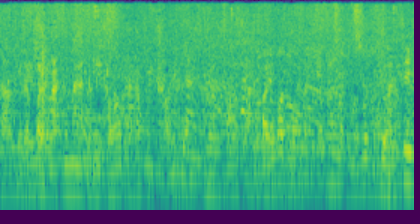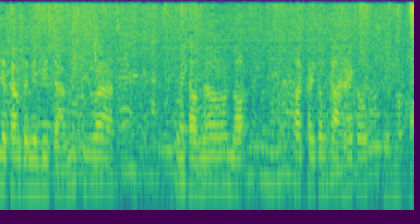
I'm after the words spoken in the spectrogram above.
สามไปเดี๋ยวเรื่เปิอดยๆมาข้างหน้าจะมีคำว่าธรรมะบนเขาหนึ่งสองสามส่วนที่จะทำเป็น MP สามนี่คิดว่าคุณทำแล้วเนาะถ้าใครต้องการให้เขาเขียนมาขอ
